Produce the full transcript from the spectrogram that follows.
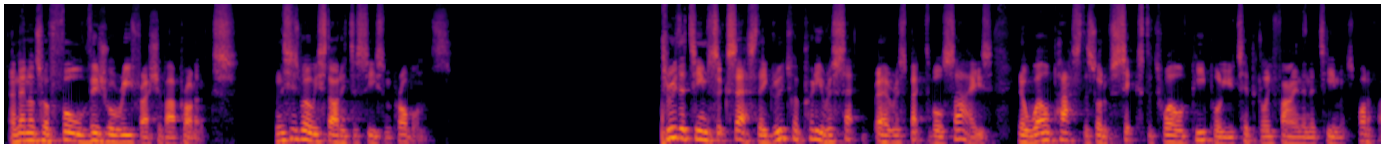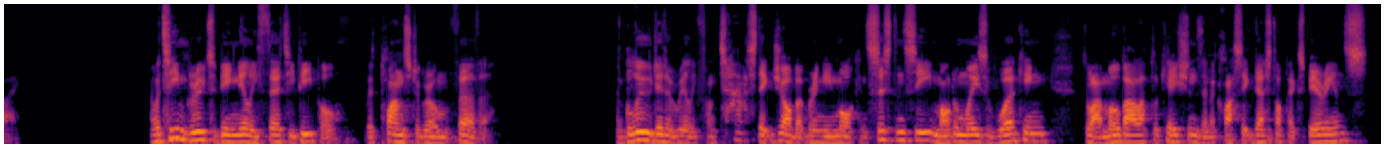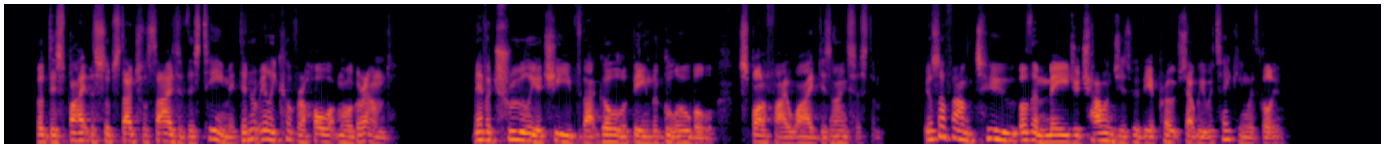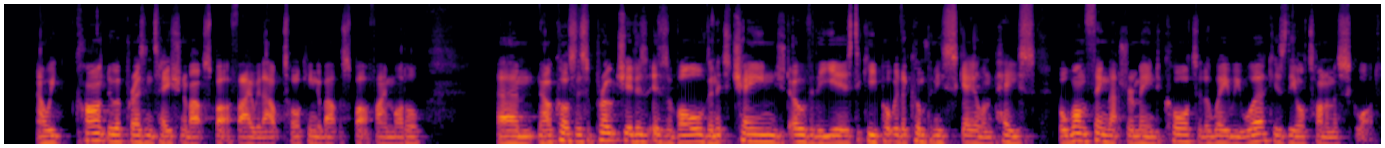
and then onto a full visual refresh of our products. And this is where we started to see some problems. Through the team's success, they grew to a pretty uh, respectable size, you know, well past the sort of six to 12 people you typically find in a team at Spotify. Our team grew to being nearly 30 people, with plans to grow further. Glue did a really fantastic job at bringing more consistency, modern ways of working to our mobile applications and a classic desktop experience. But despite the substantial size of this team, it didn't really cover a whole lot more ground. Never truly achieved that goal of being the global Spotify wide design system. We also found two other major challenges with the approach that we were taking with Glue. Now, we can't do a presentation about Spotify without talking about the Spotify model. Um, now, of course, this approach it is evolved and it's changed over the years to keep up with the company's scale and pace. But one thing that's remained core to the way we work is the autonomous squad.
